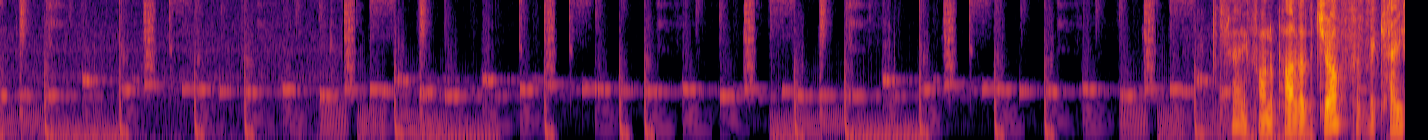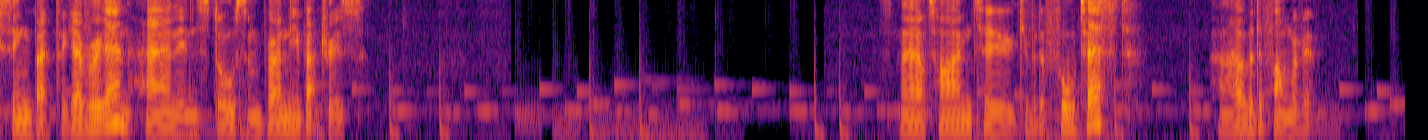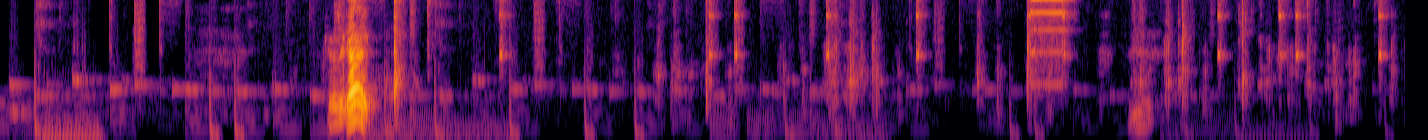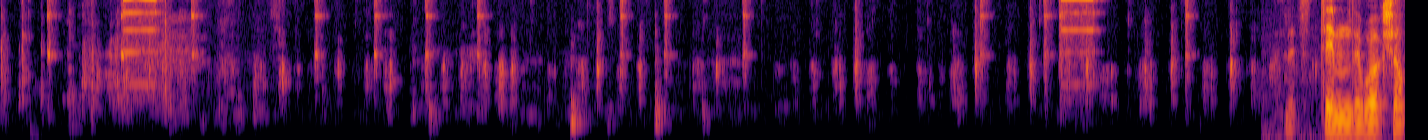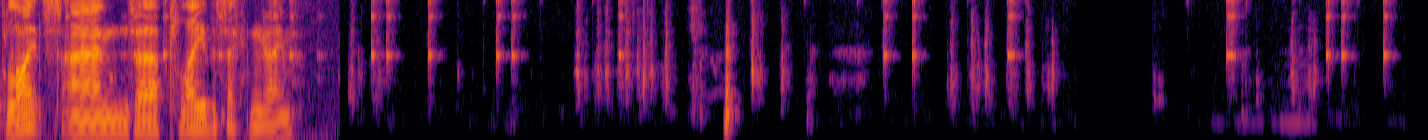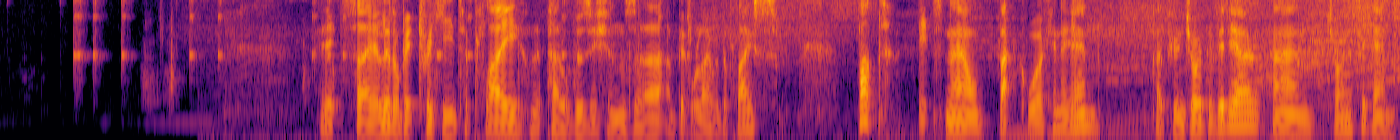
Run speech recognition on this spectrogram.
Okay, final part of the job, put the casing back together again and install some brand new batteries. It's now time to give it a full test and have a bit of fun with it. Give it a go. Let's dim the workshop lights and uh, play the second game. It's a little bit tricky to play, the pedal positions are a bit all over the place, but it's now back working again. Hope you enjoyed the video and join us again.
